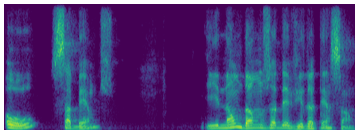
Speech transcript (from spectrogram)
Ou sabemos e não damos a devida atenção.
